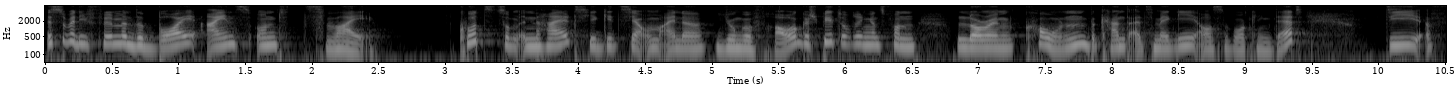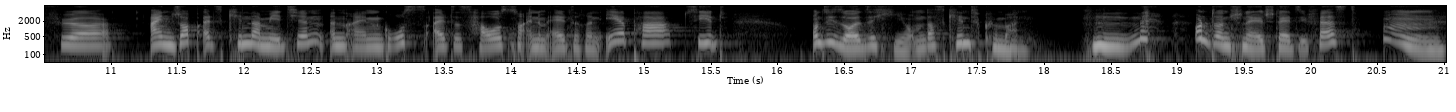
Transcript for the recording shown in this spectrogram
ist über die Filme The Boy 1 und 2. Kurz zum Inhalt. Hier geht es ja um eine junge Frau, gespielt übrigens von Lauren Cohn, bekannt als Maggie aus The Walking Dead, die für einen Job als Kindermädchen in ein großes altes Haus zu einem älteren Ehepaar zieht und sie soll sich hier um das Kind kümmern. Und dann schnell stellt sie fest, hm,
